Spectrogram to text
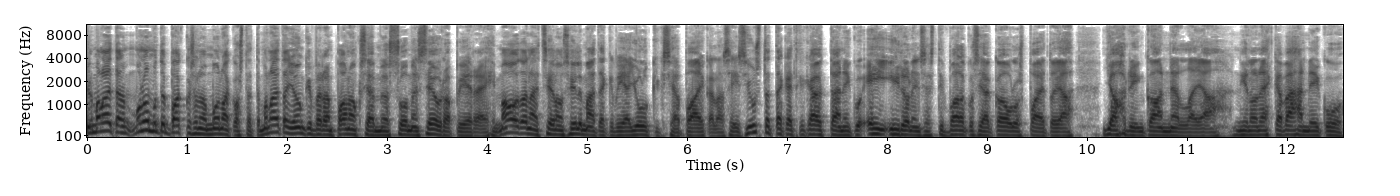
Kyllä mä laitan, mun on muuten pakko sanoa Monakosta, että mä laitan jonkin verran panoksia myös Suomen seurapiireihin. Mä otan, että siellä on silmää tekeviä julkiksia paikalla. Siis just tätä, ketkä käyttää niin ei-ironisesti valkoisia kauluspaitoja jahdin kannella ja niillä on ehkä vähän niin kuin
